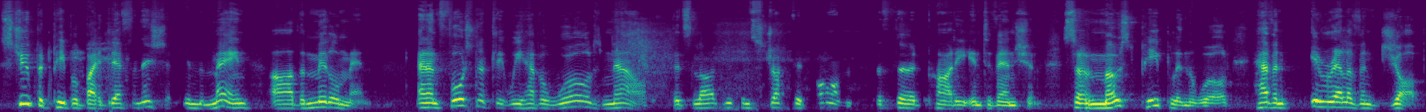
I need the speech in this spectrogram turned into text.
Stupid people, by definition, in the main, are the middlemen. And unfortunately, we have a world now that's largely constructed on the third party intervention. So most people in the world have an irrelevant job.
